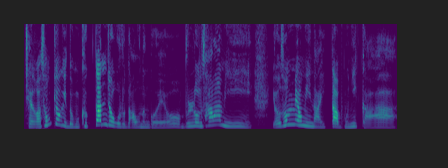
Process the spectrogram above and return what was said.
제가 성격이 너무 극단적으로 나오는 거예요. 물론 사람이 여섯 명이나 있다 보니까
